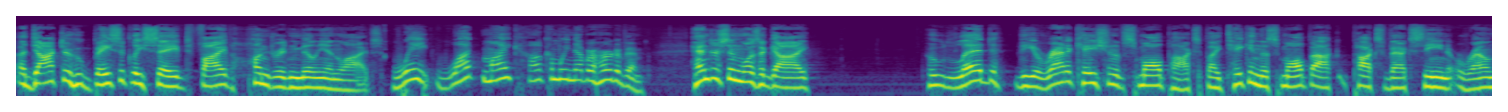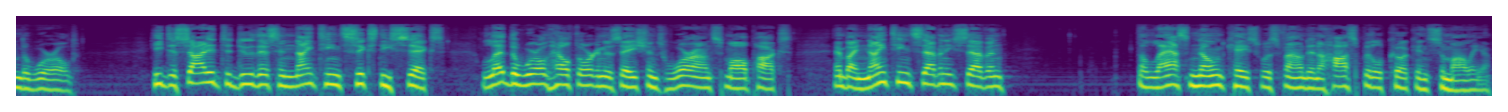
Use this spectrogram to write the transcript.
A doctor who basically saved 500 million lives. Wait, what, Mike? How come we never heard of him? Henderson was a guy who led the eradication of smallpox by taking the smallpox vaccine around the world. He decided to do this in 1966, led the World Health Organization's war on smallpox, and by 1977, the last known case was found in a hospital cook in Somalia.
